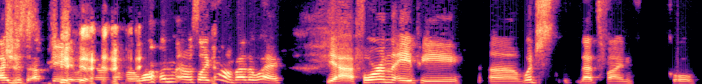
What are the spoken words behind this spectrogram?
I just updated with number one. I was like, oh, by the way, yeah, four in the AP, uh, which that's fine, cool.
